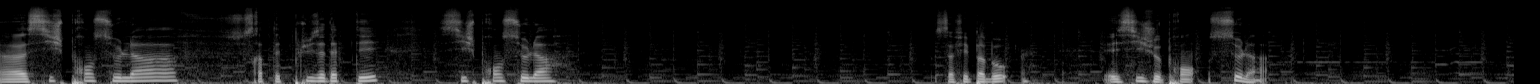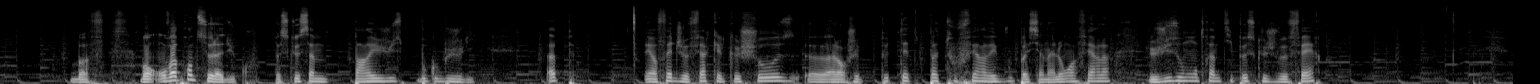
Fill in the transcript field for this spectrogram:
Euh, si je prends cela, ce sera peut-être plus adapté. Si je prends cela, ça fait pas beau. Et si je prends cela, bof. Bon, on va prendre cela du coup, parce que ça me paraît juste beaucoup plus joli. Hop, et en fait, je vais faire quelque chose. Euh, alors, je vais peut-être pas tout faire avec vous parce qu'il y en a long à faire là. Je vais juste vous montrer un petit peu ce que je veux faire.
